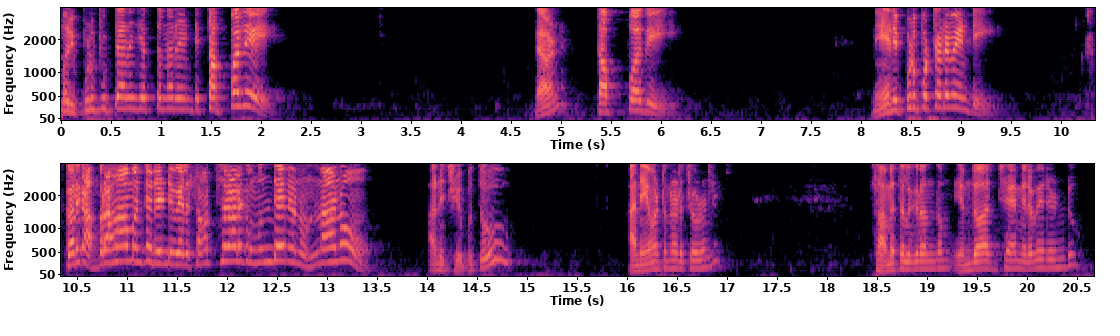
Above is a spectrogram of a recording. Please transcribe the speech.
మరి ఇప్పుడు పుట్టానని చెప్తున్నారేంటి? తప్పది. ఏమండి? తప్పది. నేను ఇప్పుడు పుట్టడం ఏంటి? కనుక అబ్రహాం అంటే రెండు వేల సంవత్సరాలకు ముందే నేను ఉన్నాను అని చెబుతూ అని ఏమంటున్నాడు చూడండి? సామెతల గ్రంథం ఎనిమిదో అధ్యాయం ఇరవై రెండు.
